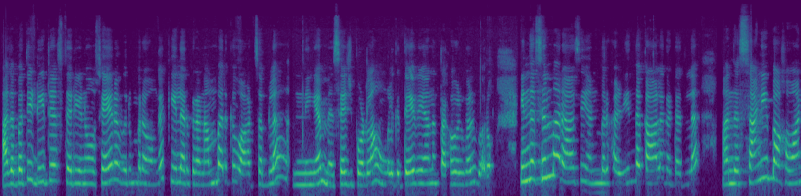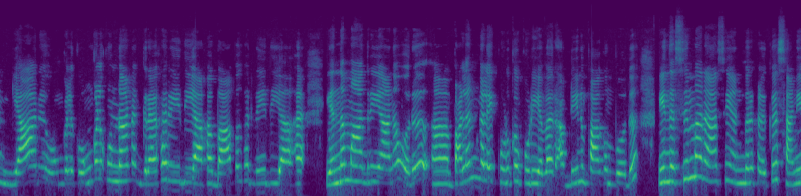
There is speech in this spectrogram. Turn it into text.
அதை பத்தி டீட்டெயில்ஸ் தெரியணும். சேர விரும்புறவங்க கீழே இருக்கிற நம்பருக்கு வாட்ஸ்அப்ல நீங்க மெசேஜ் போடலாம். உங்களுக்கு தேவையான தகவல்கள் வரும். இந்த சிம்ம ராசி நண்பர்கள் இந்த காலகட்டத்துல அந்த சனி பகவான் யாரு? உங்களுக்கு உங்களுக்கு உண்டான கிரக ரீதியாக பாபக ரீதியாக எந்த மாதிரியான ஒரு பலன்களை கொடுக்கக்கூடியவர் அப்படின்னு பார்க்கும்போது இந்த சிம்ம ராசி அன்பர்களுக்கு சனி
